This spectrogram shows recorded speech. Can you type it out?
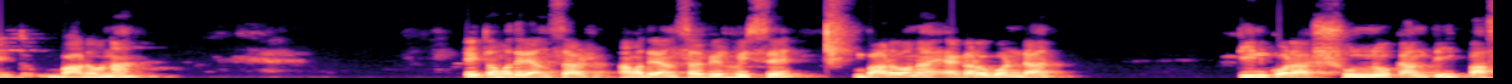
এই তো, বারো আনা। এই তো আমাদের অ্যান্সার আমাদের অ্যান্সার বের হয়েছে বারো আনা, এগারো গন্ডা, তিন করা শূন্য কান্তি, পাঁচ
